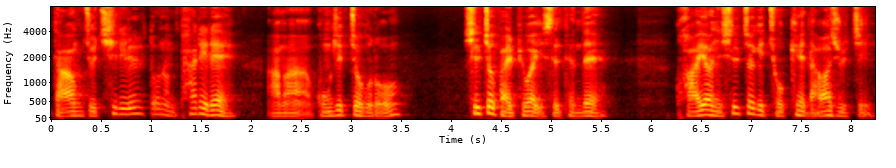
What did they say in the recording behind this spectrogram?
다음 주 7일 또는 8일에 아마 공식적으로 실적 발표가 있을 텐데 과연 실적이 좋게 나와줄지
